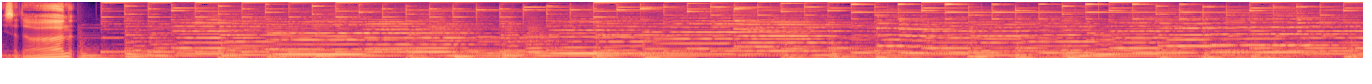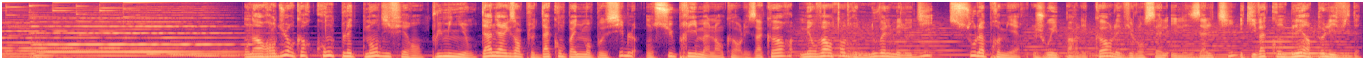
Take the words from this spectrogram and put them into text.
Et ça donne... encore complètement différent, plus mignon. Dernier exemple d'accompagnement possible, on supprime là encore les accords, mais on va entendre une nouvelle mélodie sous la première, jouée par les corps, les violoncelles et les altis, et qui va combler un peu les vides.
